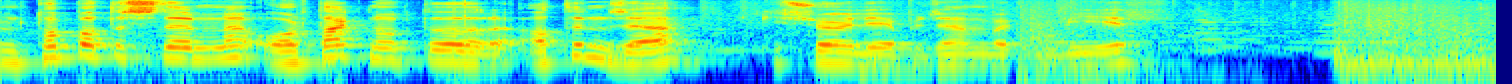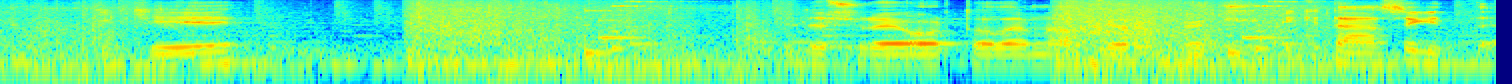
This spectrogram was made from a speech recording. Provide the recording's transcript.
Şimdi top atışlarını ortak noktalara atınca ki şöyle yapacağım bakın 1 2 bir de şuraya ortalarını atıyorum 3 iki tanesi gitti.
